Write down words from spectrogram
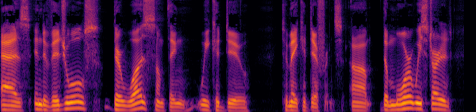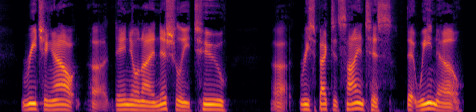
as individuals, there was something we could do to make a difference. Um, the more we started reaching out, uh, Daniel and I initially to uh, respected scientists that we know.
